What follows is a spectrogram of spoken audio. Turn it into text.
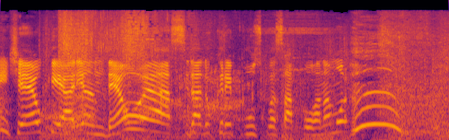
Gente, é o quê? Ariandel ou é a cidade do crepúsculo essa porra? Namor... Mano,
